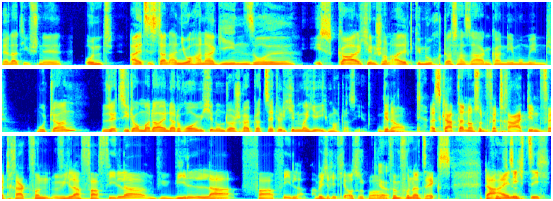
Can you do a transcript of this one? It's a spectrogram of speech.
Relativ schnell. Und als es dann an Johanna gehen soll, ist Karlchen schon alt genug, dass er sagen kann, nee, Moment. Muttern, setz dich doch mal da in das Räumchen, unterschreib das Zettelchen mal hier, ich mach das hier. Genau. Es gab dann noch so einen Vertrag, den Vertrag von Villa Fafila, Villa Fafila, habe ich richtig ausgesprochen? Ja. 506. Da 15. einigt sich,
